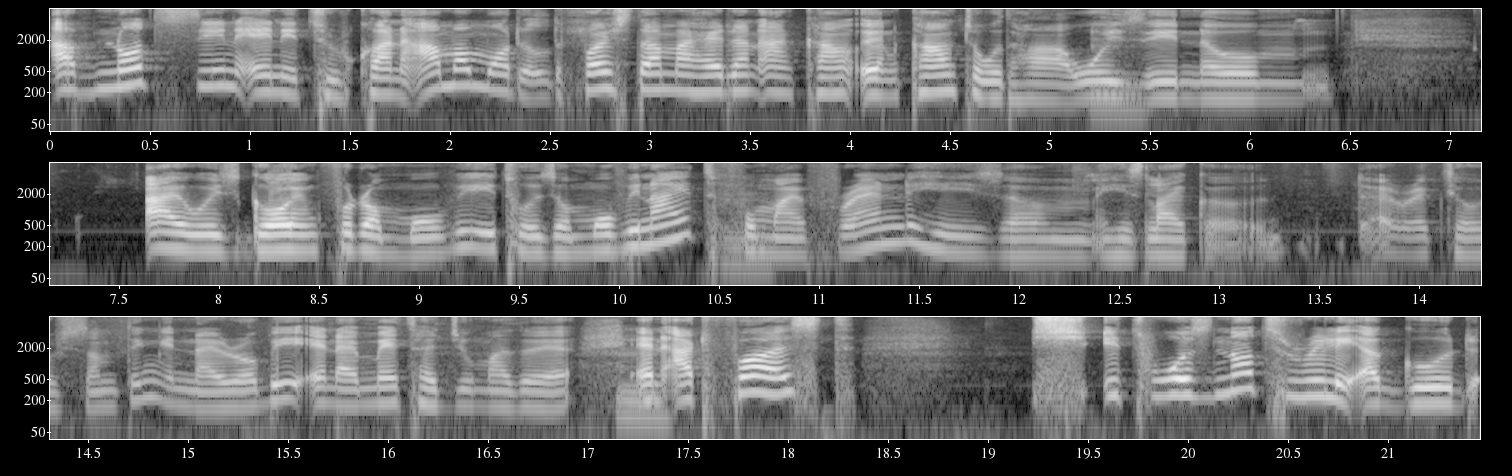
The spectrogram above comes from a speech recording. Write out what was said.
I've not seen any Turkana. I'm a model. The first time I had an encou- encounter with her was in um I was going for a movie. It was a movie night for my friend. He's um he's like a director or something in Nairobi and I met her Juma there. Mm. And at first sh- it was not really a good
